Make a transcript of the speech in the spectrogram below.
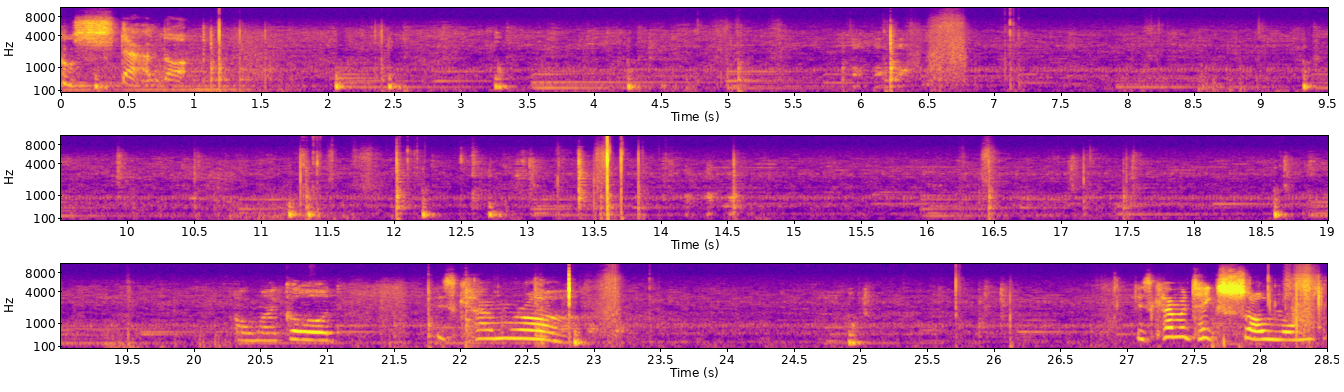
I'll oh, stand up. God, this camera. This camera takes so long to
